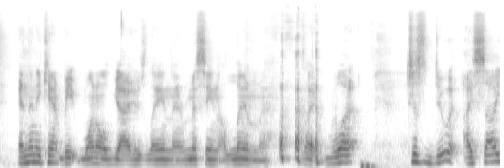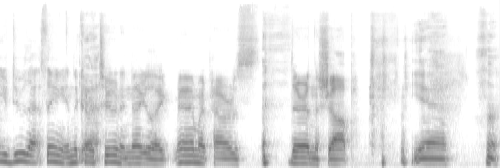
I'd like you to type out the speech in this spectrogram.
and then he can't beat one old guy who's laying there missing a limb. It's like, what? Just do it. I saw you do that thing in the Yeah. cartoon, and now you're like, man, my powers, they're in the shop. Yeah. Huh.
